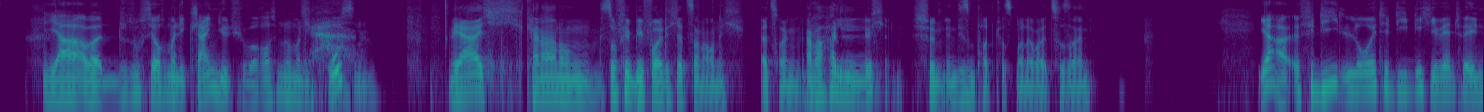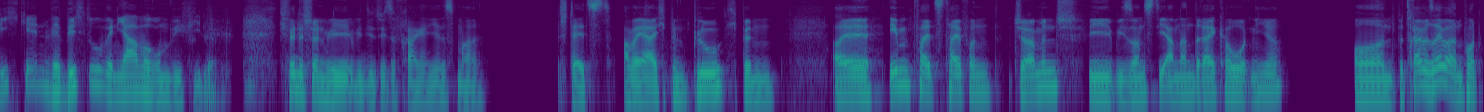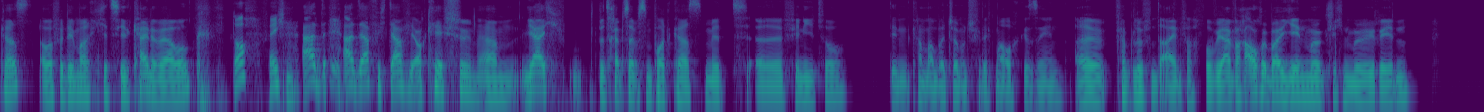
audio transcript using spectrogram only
Ja, aber du suchst ja auch immer die kleinen YouTuber raus, nur mal die Ja. großen. Ja, ich, keine Ahnung, so viel Beef wollte ich jetzt dann auch nicht erzeugen. Aber Hallöchen. Schön, in diesem Podcast mal dabei zu sein. Ja, für die Leute, die dich eventuell nicht kennen, wer bist du? Wenn ja, warum, wie viele? Ich finde schön, wie, wie du diese Frage jedes Mal stellst. Aber ja, ich bin Blue, ich bin äh, ebenfalls Teil von Germansch, wie, wie sonst die anderen drei Chaoten hier. Und betreibe selber einen Podcast, aber für den mache ich jetzt hier keine Werbung. Doch, welchen? Ah, ah darf ich, darf ich? Okay, schön. Ähm, ja, ich betreibe selbst einen Podcast mit äh, Finito. Den kann man bei Germansch vielleicht mal auch gesehen. Äh, verblüffend einfach, wo wir einfach auch über jeden möglichen Müll reden.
